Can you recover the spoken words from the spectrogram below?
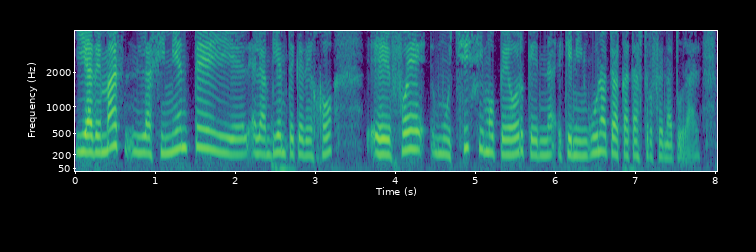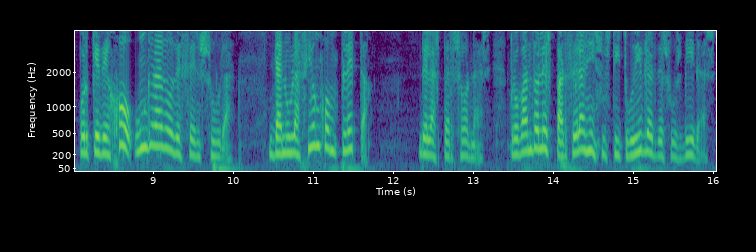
y además la simiente y el, ambiente que dejó eh, fue muchísimo peor que, que ninguna otra catástrofe natural, porque dejó un grado de censura, de anulación completa de las personas, robándoles parcelas insustituibles de sus vidas,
